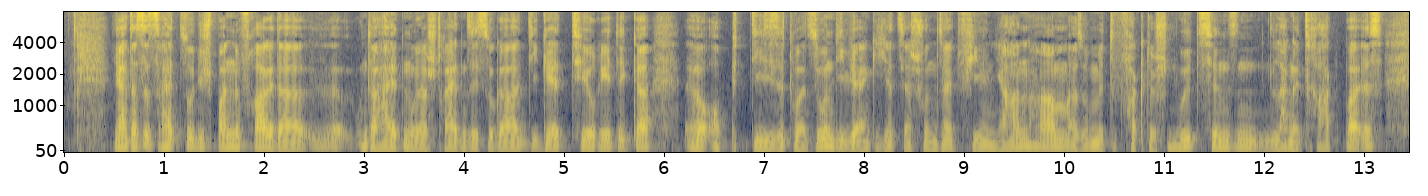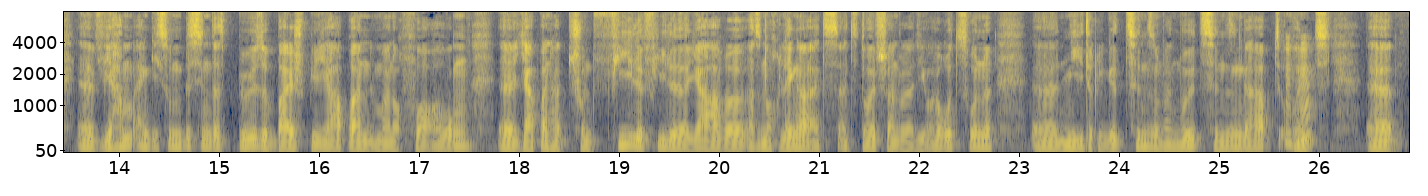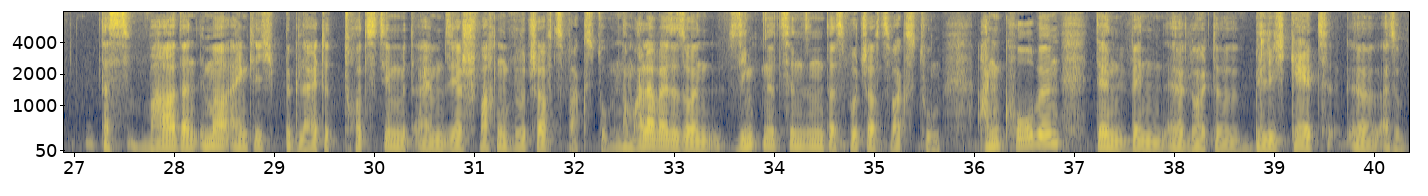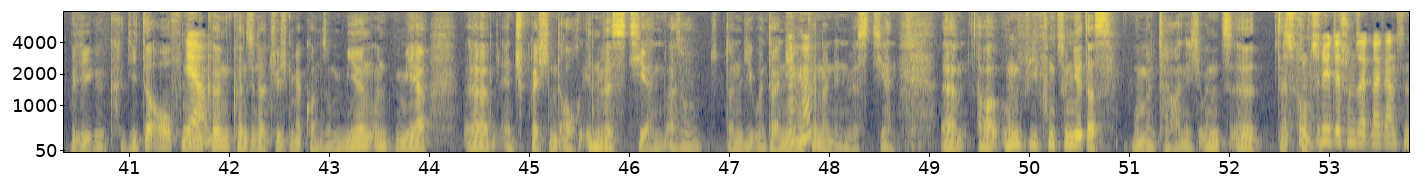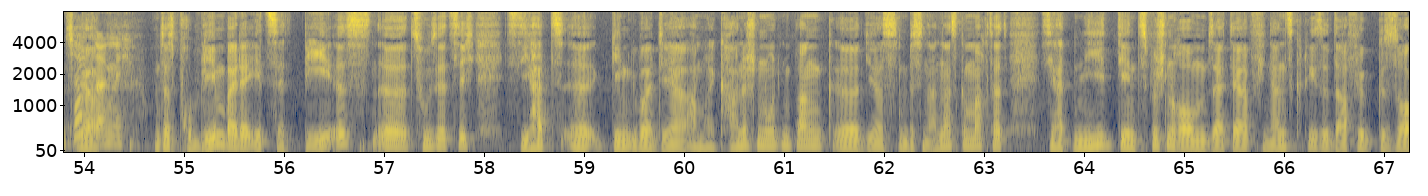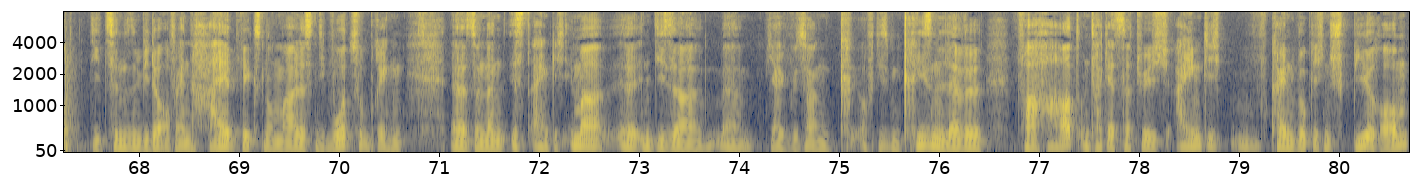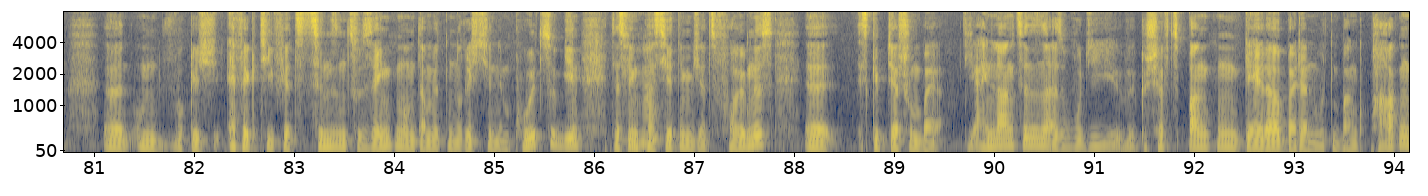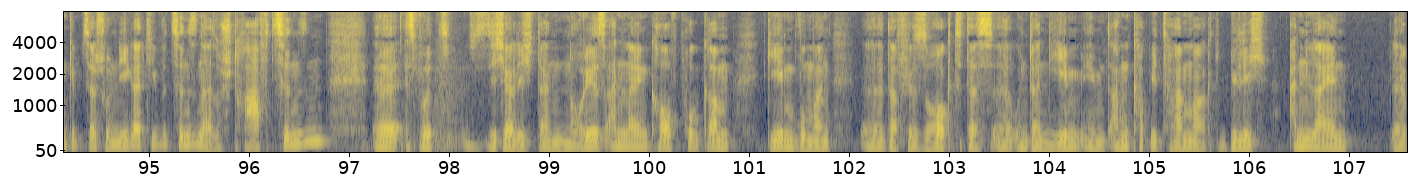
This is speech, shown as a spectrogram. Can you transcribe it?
Ja, das ist halt so die spannende Frage. Da äh, unterhalten oder streiten sich sogar die Geldtheoretiker, äh, ob die Situation, die wir eigentlich jetzt ja schon seit vielen Jahren haben, also mit faktisch Nullzinsen, lange tragbar ist. Äh, wir haben eigentlich so ein bisschen das böse Beispiel Japan immer noch vor Augen. Äh, Japan hat schon viele, viele Jahre, also noch länger als, als Deutschland oder die Eurozone, äh, niedrige Zinsen oder Nullzinsen gehabt. Mhm. Und äh, das war dann immer eigentlich begleitet trotzdem mit einem sehr schwachen Wirtschaftswachstum. Normalerweise sollen sinkende Zinsen das Wirtschaftswachstum ankurbeln, denn wenn äh, Leute billig Geld, äh, also billige Kredite aufnehmen ja. können, können sie natürlich mehr konsumieren und mehr äh, entsprechend auch investieren. Also dann die Unternehmen mhm. können dann investieren. Ähm, aber irgendwie funktioniert das momentan nicht. Und äh, das, das funktioniert ja schon seit einer ganzen Zeit ja. lang nicht. Und das Problem bei der EZB ist, äh, zusätzlich, sie hat äh, gegenüber der amerikanischen Notenbank, äh, die das ein bisschen anders gemacht hat, sie hat nie den Zwischenraum seit der Finanzkrise dafür gesorgt, die Zinsen wieder auf ein halbwegs normales Niveau zu bringen, äh, sondern ist eigentlich immer äh, in dieser, äh, ja, ich würde sagen, auf diesem Krisenlevel verharrt und hat jetzt natürlich eigentlich keinen wirklichen Spielraum, äh, um wirklich effektiv jetzt Zinsen zu senken, um damit einen richtigen Impuls zu geben. Deswegen mhm. passiert nämlich jetzt Folgendes. Äh, es gibt ja schon bei die Einlagenzinsen, also wo die Geschäftsbanken Gelder bei der Notenbank parken, gibt es ja schon negative Zinsen, also Strafzinsen. Äh, es wird sicherlich dann neues Anleihenkaufprogramm geben, wo man äh, dafür sorgt, dass Unternehmen eben am Kapitalmarkt billig Anleihen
